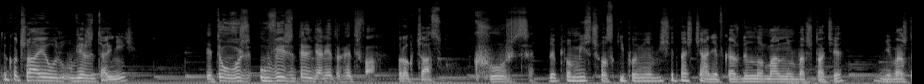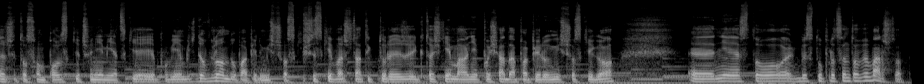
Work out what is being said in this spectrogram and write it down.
tylko trzeba je u- uwierzytelnić. I to uwierz- uwierzytelnianie trochę trwa. Rok czasu. Kurczę. Dyplom mistrzowski powinien wisieć na ścianie w każdym normalnym warsztacie. Nieważne, czy to są polskie, czy niemieckie, powinien być do wglądu papier mistrzowski. Wszystkie warsztaty, które jeżeli ktoś nie ma, nie posiada papieru mistrzowskiego, e, nie jest to jakby stuprocentowy warsztat.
